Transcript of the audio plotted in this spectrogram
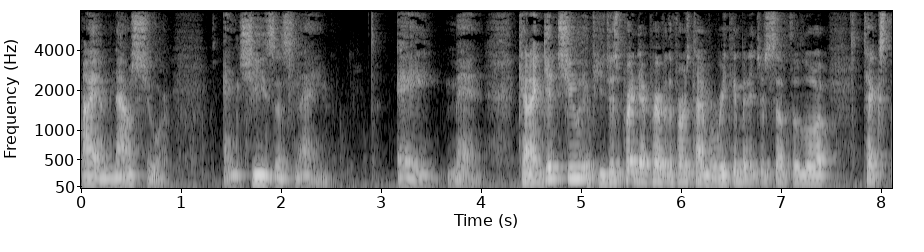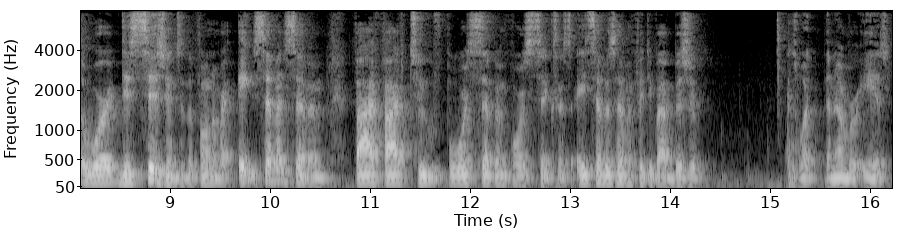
I am now sure. In Jesus' name. Amen. Can I get you, if you just prayed that prayer for the first time or recommitted yourself to the Lord, text the word decision to the phone number 877 552 4746. That's 877 55 Bishop, is what the number is.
